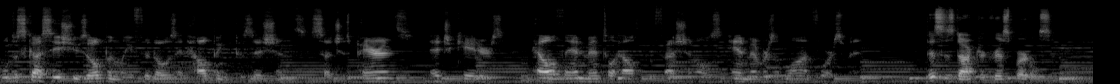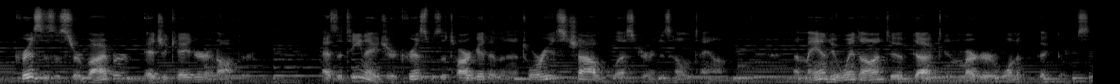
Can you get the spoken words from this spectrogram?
we'll discuss issues openly for those in helping positions such as parents, educators, health and mental health professionals, and members of law enforcement. This is Dr. Chris Bertelson. Chris is a survivor, educator, and author. As a teenager, Chris was a target of a notorious child molester in his hometown, a man who went on to abduct and murder one of the victims.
